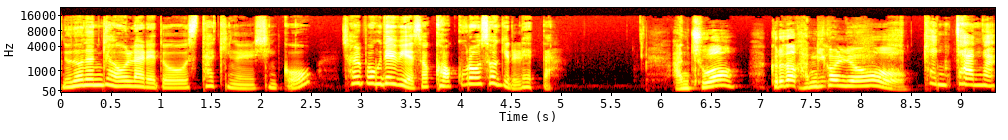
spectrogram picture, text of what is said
눈 오는 겨울날에도 스타킹을 신고 철봉대 위에서 거꾸로 서기를 했다. 안 추워? 그러다 감기 걸려. 괜찮아.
